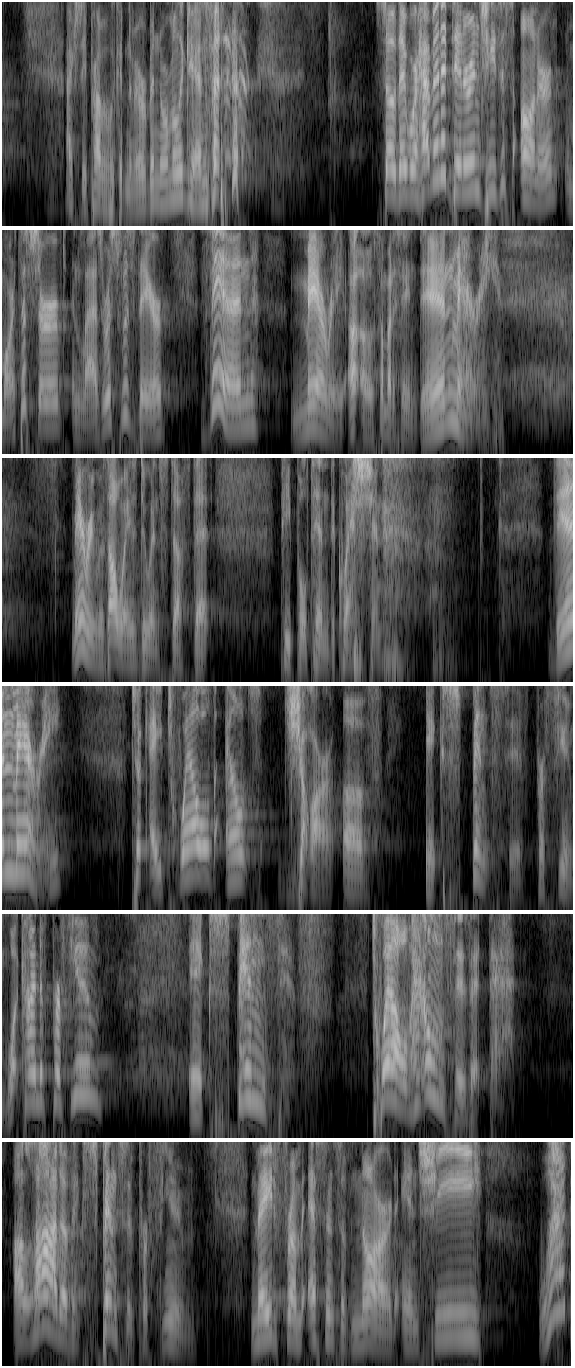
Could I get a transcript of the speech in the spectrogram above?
Actually, probably couldn't have ever been normal again, but. so they were having a dinner in Jesus' honor. Martha served, and Lazarus was there. Then Mary, uh oh, somebody saying, then Mary. Mary was always doing stuff that people tend to question. Then Mary took a 12 ounce jar of expensive perfume. What kind of perfume? Expensive. 12 ounces at that. A lot of expensive perfume made from essence of nard. And she, what?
